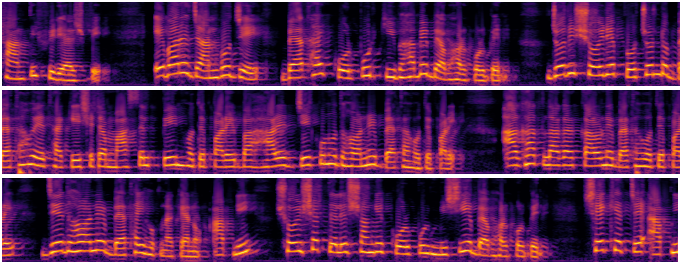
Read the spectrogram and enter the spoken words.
শান্তি ফিরে আসবে। এবারে জানব যে ব্যথায় কর্পূর কীভাবে ব্যবহার করবেন। যদি শরীরে প্রচণ্ড ব্যথা হয়ে থাকে, সেটা মাসেল পেইন হতে পারে বা হাড়ের যে কোনো ধরনের ব্যথা হতে পারে। আঘাত লাগার কারণে ব্যথা হতে পারে, যে ধরনের ব্যথাই হোক না কেন। আপনি সরিষার তেলের সঙ্গে কর্পূর মিশিয়ে ব্যবহার করবেন। সেক্ষেত্রে আপনি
